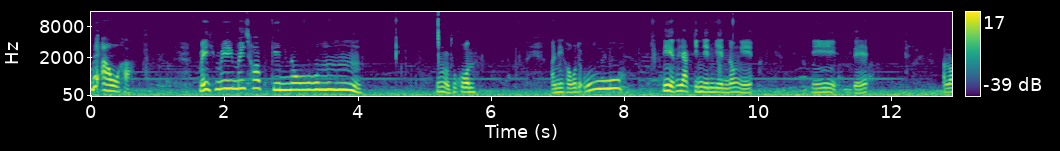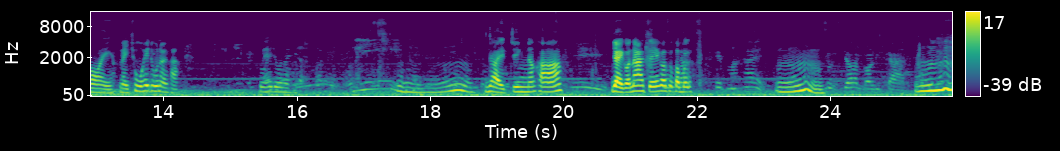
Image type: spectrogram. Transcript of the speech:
ไม่เอาค่ะ ไม่ไม่ไม่ชอบกินนมอทุกคน อันนี้เขาก็จะอู้นี่ถ้าอยากกินเย็นๆต้องอย่างงี้ นี่เจ๊อร่อย ไหนชูให้ดูหน่อยค่ะ ชูให้ดูหน่อยอใหญ่จริงนะคะ ใหญ่กว่าหน้าเจ๊ก็สตรอเบอรี่เก็บมาให้ อืมสุดยอดบริการอืม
